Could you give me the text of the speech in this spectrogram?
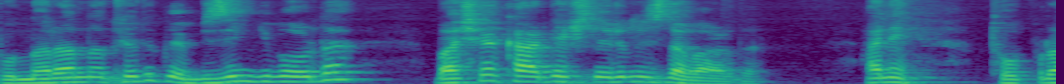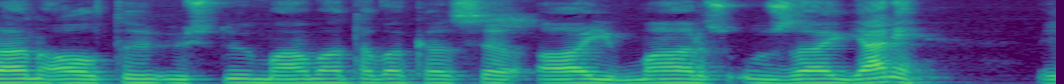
bunları anlatıyorduk ve bizim gibi orada başka kardeşlerimiz de vardı. Hani toprağın altı, üstü, mama tabakası, ay, Mars, uzay yani e,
